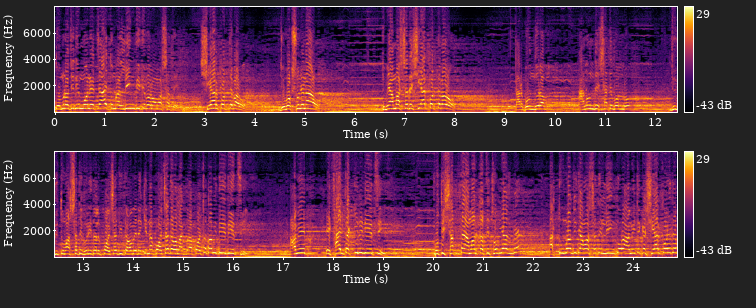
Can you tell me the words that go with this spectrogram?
তোমরা যদি মনে চায়, তোমরা লিঙ্ক দিতে পারো আমার সাথে। শেয়ার করতে পারো। যুবক, শুনে নাও। তুমি আমার সাথে শেয়ার করতে পারো। তার বন্ধুরা আনন্দের সাথে বলল, যদি তোমার সাথে ঘুরি তাহলে পয়সা দিতে হবে নাকি? না, পয়সা দেওয়া লাগবে না। পয়সা তো আমি দিয়ে দিয়েছি। আমি এই ফাইলটা কিনে নিয়েছি। প্রতি সপ্তাহে আমার কাছে ছবি আসবে। আর তোমরা যদি আমার সাথে লিঙ্ক করো, আমি এটাকে শেয়ার করে দেব।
